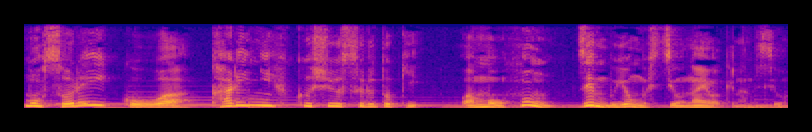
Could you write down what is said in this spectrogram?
もうそれ以降は仮に復習するときはもう本全部読む必要ないわけなんですよ。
